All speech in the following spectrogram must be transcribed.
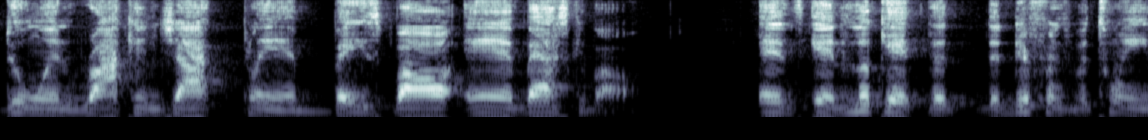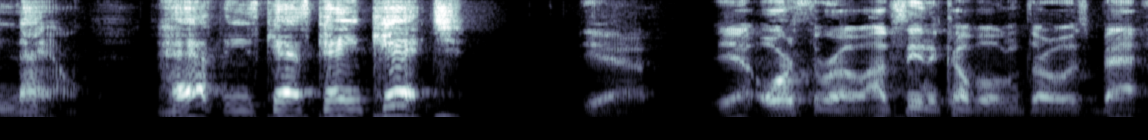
doing rock and jock, playing baseball and basketball, and and look at the the difference between now. Half these cats can't catch. Yeah. Yeah, or throw. I've seen a couple of them throw. It's bad.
